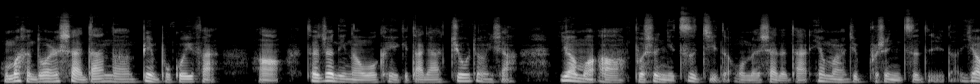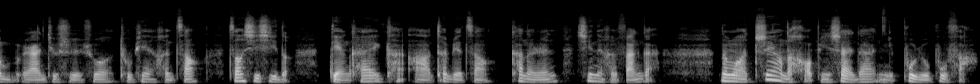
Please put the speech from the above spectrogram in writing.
我们很多人晒单呢，并不规范。啊，在这里呢，我可以给大家纠正一下，要么啊不是你自己的我们晒的单，要么就不是你自己的，要不然就是说图片很脏，脏兮兮的，点开一看啊特别脏，看的人心里很反感。那么这样的好评晒单，你不如不发，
